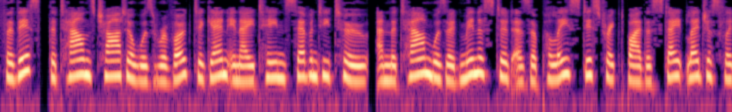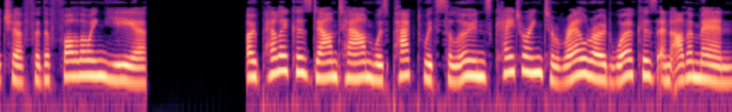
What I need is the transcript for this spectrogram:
For this, the town's charter was revoked again in 1872, and the town was administered as a police district by the state legislature for the following year. Opelika's downtown was packed with saloons catering to railroad workers and other men.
